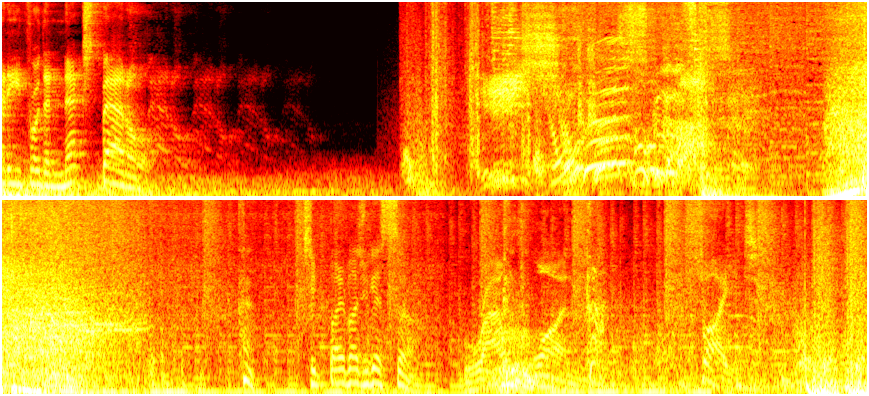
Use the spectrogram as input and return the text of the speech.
ready for the next battle. 짓밟아 주겠어. Round one. Fight.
